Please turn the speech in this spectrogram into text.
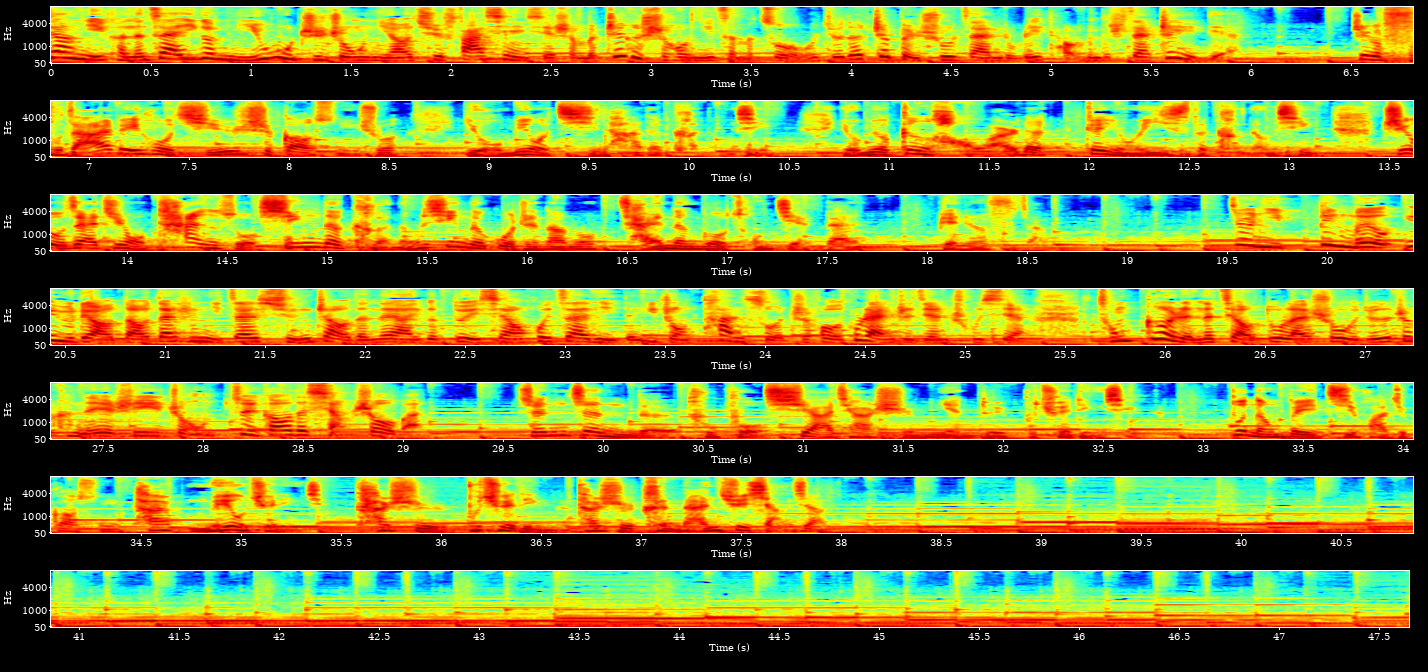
像你可能在一个迷雾之中，你要去发现一些什么，这个时候你怎么做？我觉得这本书在努力讨论的是在这一点。这个复杂背后其实是告诉你说有没有其他的可能性，有没有更好玩的、更有意思的可能性。只有在这种探索新的可能性的过程当中，才能够从简单变成复杂。就是你并没有预料到，但是你在寻找的那样一个对象，会在你的一种探索之后突然之间出现。从个人的角度来说，我觉得这可能也是一种最高的享受吧。真正的突破，恰恰是面对不确定性的。不能被计划，就告诉你它没有确定性，它是不确定的，它是很难去想象。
